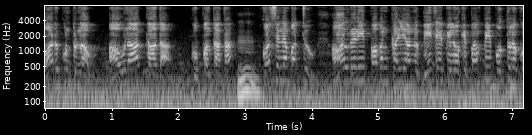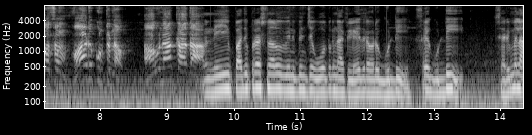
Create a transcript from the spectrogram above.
వాడుకుంటున్నావు. అవునా కాదా? కుప్పం తాత. Question number two already Pavan కళ్యాణ్ను బీజేపీలోకి పంపి పొత్తుల కోసం వాడుకుంటున్నావు. అవునా కాదా? నీ పది ప్రశ్నలు వినిపించే ఓపిక నాకు లేదు ఎవరు గుడ్డి. సరే గుడ్డి షర్మిల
